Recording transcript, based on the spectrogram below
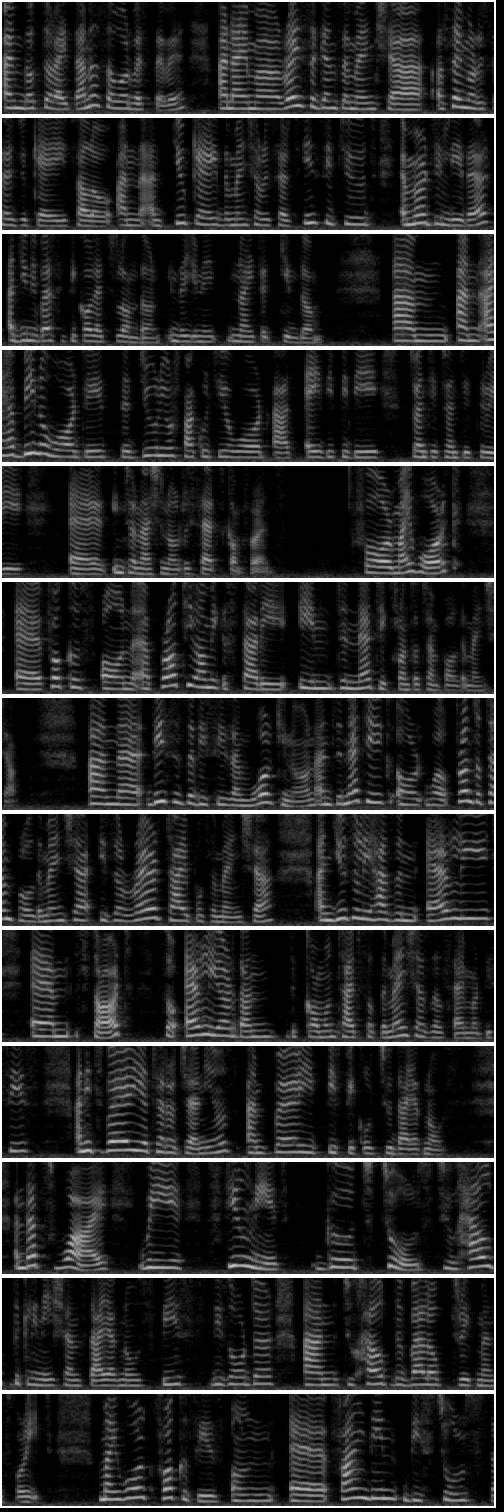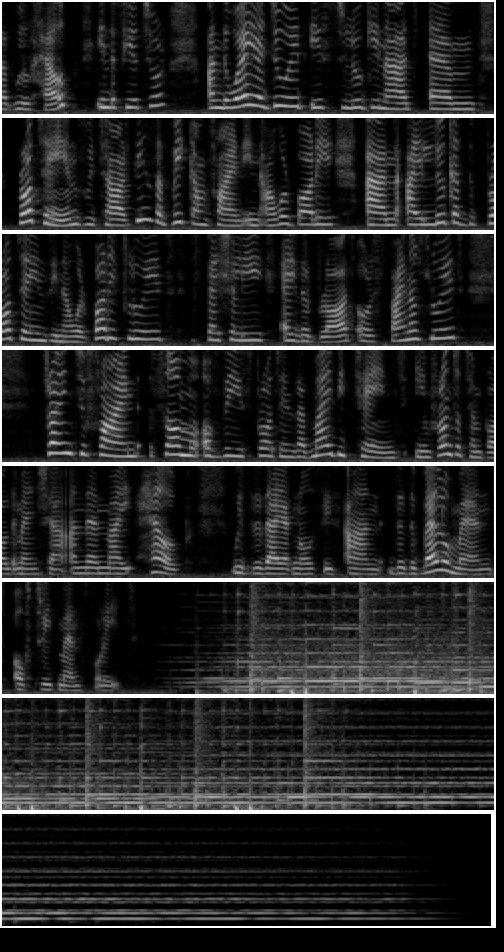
I'm Dr. Aitana Sogorb Esteve, and I'm a Race Against Dementia Alzheimer Research UK Fellow and at UK Dementia Research Institute Emerging Leader at University College London in the United Kingdom. Um, and I have been awarded the Junior Faculty Award at ADPD 2023 uh, International Research Conference for my work uh, focused on a proteomic study in genetic frontotemporal dementia. And uh, this is the disease I'm working on. And genetic or, well, frontotemporal dementia is a rare type of dementia and usually has an early um, start, so earlier than the common types of dementia, as Alzheimer's disease. And it's very heterogeneous and very difficult to diagnose. And that's why we still need good tools to help the clinicians diagnose this disorder and to help develop treatments for it. My work focuses on uh, finding these tools that will help in the future. And the way I do it is to looking at um, proteins, which are things that we can find in our body. And I look at the proteins in our body fluids, especially either blood or spinal fluid trying to find some of these proteins that might be tainted in frontotemporal dementia and then might help with the diagnosis and the development of treatments for it.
